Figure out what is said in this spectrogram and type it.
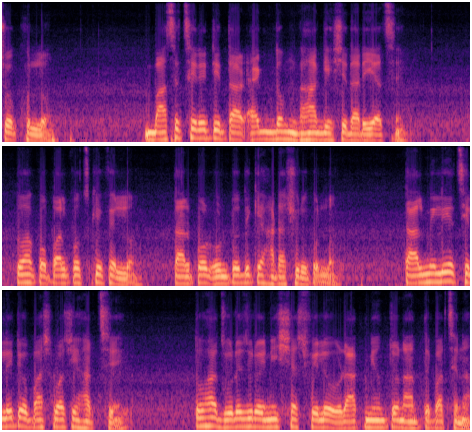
চোখ খুলল। বাসের ছেলেটি তার একদম ঘা ঘেসে দাঁড়িয়ে আছে। তোহা কপাল কোচকে ফেলল, তারপর উল্টো দিকে হাঁটা শুরু করল। তাল মিলিয়ে ছেলেটিও পাশাপাশি হাঁটছে। তোহা জোরে জোরে নিঃশ্বাস ফেলেও রাগ নিয়ন্ত্রণ আনতে পারছে না।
